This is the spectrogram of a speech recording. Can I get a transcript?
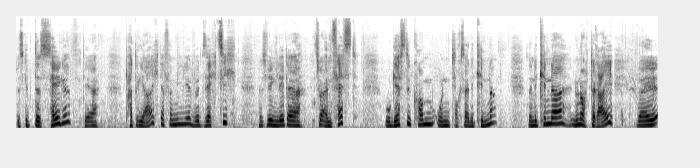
es gibt das Helge, der Patriarch der Familie, wird 60. Deswegen lädt er zu einem Fest, wo Gäste kommen und auch seine Kinder. Seine Kinder nur noch drei, weil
